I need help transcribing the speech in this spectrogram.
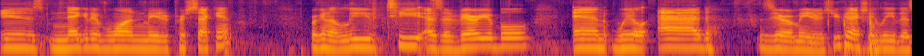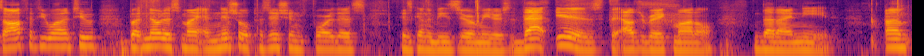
is negative 1 meter per second. We're going to leave t as a variable, and we'll add 0 meters. You could actually leave this off if you wanted to, but notice my initial position for this is going to be 0 meters. That is the algebraic model that I need. Um,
